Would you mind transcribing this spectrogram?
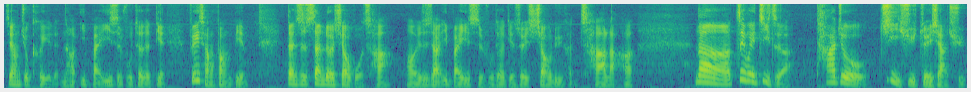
这样就可以了。然后一百一十伏特的电非常方便，但是散热效果差哦，也是加一百一十伏特电，所以效率很差了哈。那这位记者啊，他就继续追下去，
